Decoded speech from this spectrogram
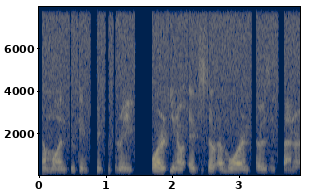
someone who can shoot the three, or you know, it's just a, a more imposing center,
